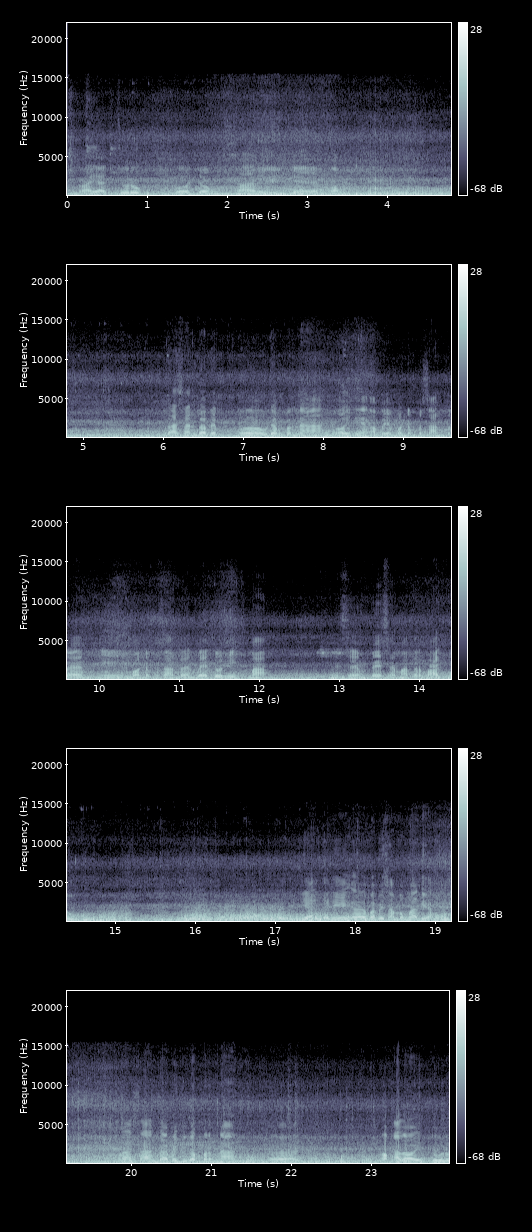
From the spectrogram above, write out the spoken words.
Jalan Raya Curug Bojong Sari Depok. Perasaan Babep uh, udah pernah oh ini apa ya pondok pesantren. Ini pondok pesantren Baitul Hikmah SMP SMA terpadu. Ya jadi uh, Babe sambung lagi ya. Perasaan Babe juga pernah uh, Oh kalau dulu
